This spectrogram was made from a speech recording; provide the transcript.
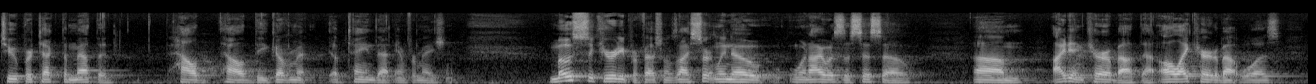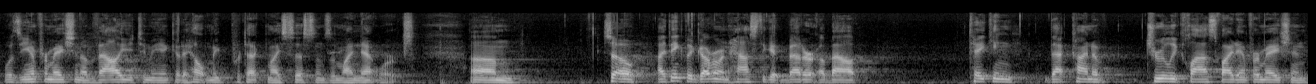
Two, protect the method, how, how the government obtained that information. Most security professionals, I certainly know when I was a CISO, um, I didn't care about that. All I cared about was, was the information of value to me and could it help me protect my systems and my networks. Um, so I think the government has to get better about taking that kind of truly classified information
